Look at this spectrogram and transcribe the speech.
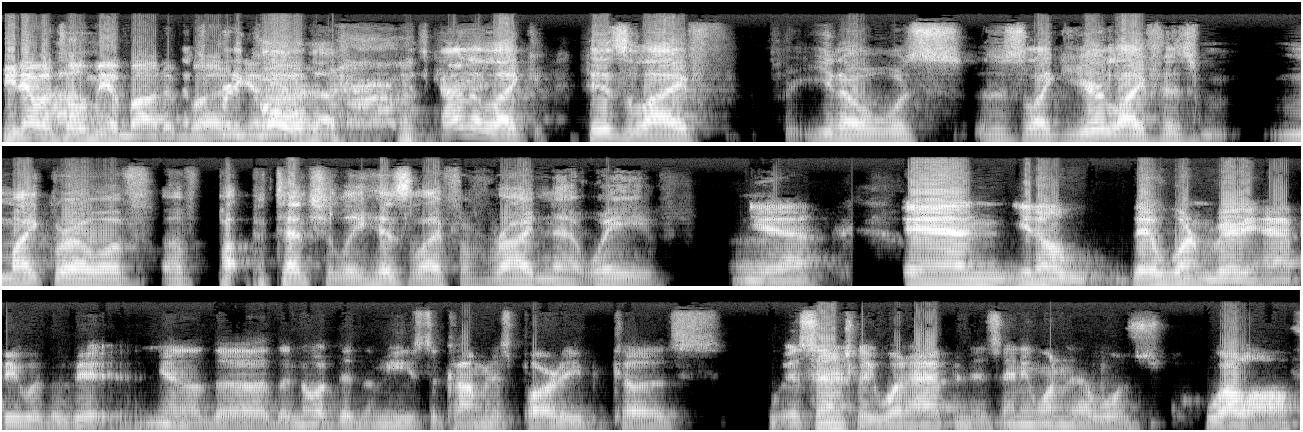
He never told me about it, That's but pretty you know, it's kind of like his life, you know, was was like your life is micro of of potentially his life of riding that wave. Uh, yeah, and you know they weren't very happy with the you know the the North Vietnamese, the Communist Party, because essentially what happened is anyone that was well off,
